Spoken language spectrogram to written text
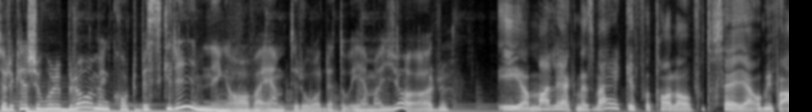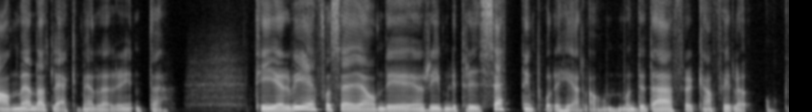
Ja, det kanske vore bra med en kort beskrivning av vad NT-rådet och EMA gör. EMA, Läkemedelsverket, får, tala om, får säga om vi får använda ett läkemedel eller inte. TLV får säga om det är en rimlig prissättning på det hela, om det därför kan fylla och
